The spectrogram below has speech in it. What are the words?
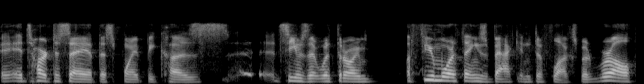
It's hard to say at this point because it seems that we're throwing a few more things back into flux, but we're all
